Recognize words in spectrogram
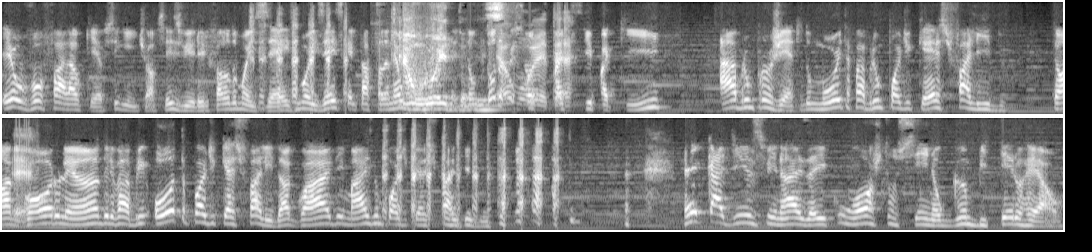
Eu vou falar o quê? É o seguinte, ó, vocês viram, ele falou do Moisés. Moisés que ele tá falando é o, é o Moita. Então toda é pessoa Moita, que é. participa é. aqui abre um projeto. Do Moita para abrir um podcast falido. Então é. agora é. o Leandro ele vai abrir outro podcast falido. Aguardem mais um podcast falido. Recadinhos finais aí com Austin Senna, o gambiteiro real.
